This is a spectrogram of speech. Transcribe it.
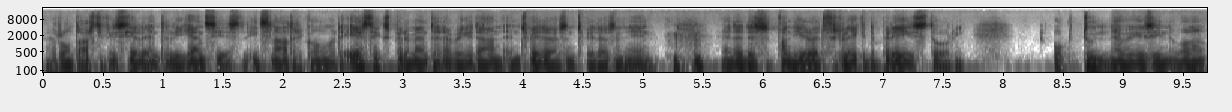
rond artificiële intelligentie is iets later gekomen. Maar de eerste experimenten hebben we gedaan in 2000, 2001. En dat is van hieruit vergeleken de prehistorie. Ook toen hebben we gezien wat een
